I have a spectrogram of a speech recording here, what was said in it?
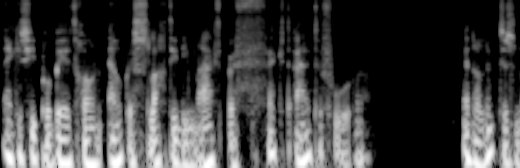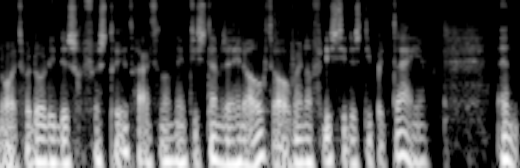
Agassi probeert gewoon elke slag die hij maakt perfect uit te voeren. En dat lukt dus nooit, waardoor hij dus gefrustreerd raakt. En dan neemt die stem zijn hele hoofd over en dan verliest hij dus die partijen. En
